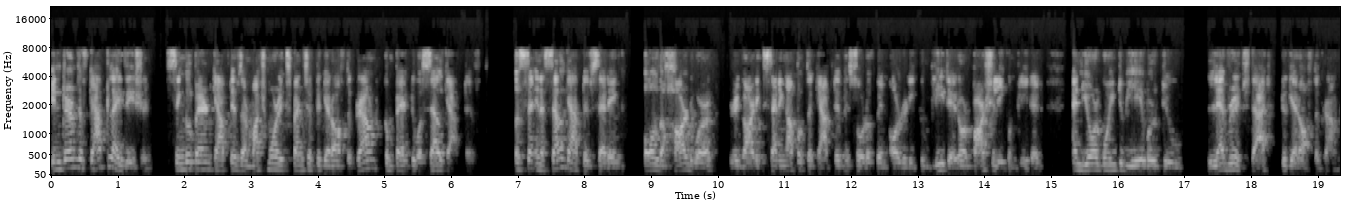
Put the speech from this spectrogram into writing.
In terms of capitalization single parent captives are much more expensive to get off the ground compared to a cell captive. In a cell captive setting all the hard work regarding setting up of the captive has sort of been already completed or partially completed and you're going to be able to leverage that to get off the ground.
